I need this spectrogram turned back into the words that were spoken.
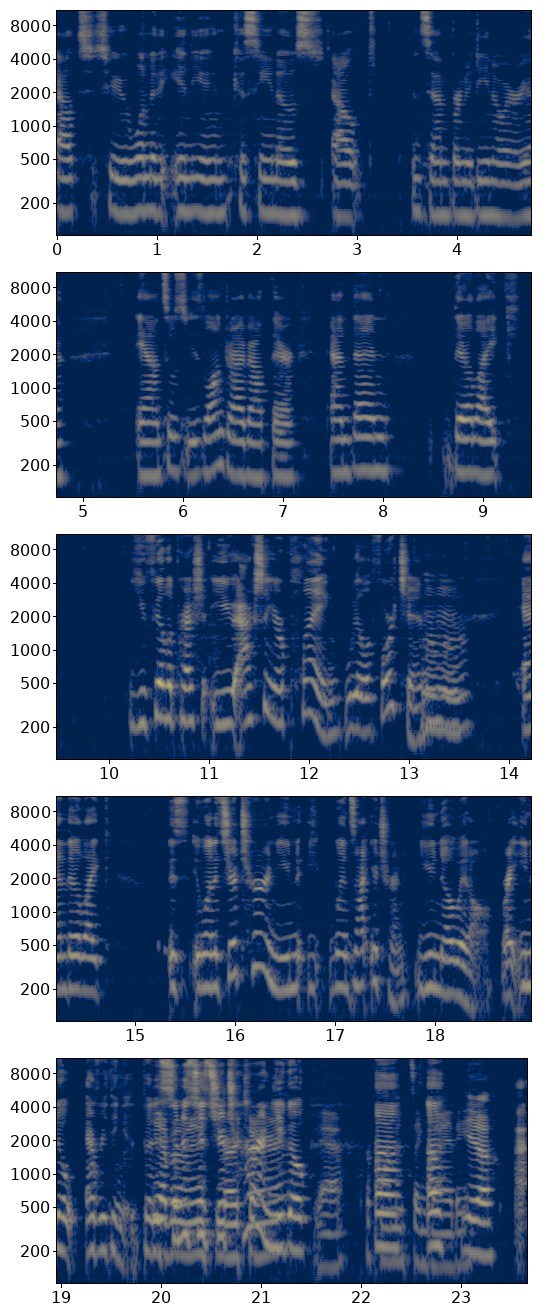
out to one of the Indian casinos out in San Bernardino area, and so it's a long drive out there, and then they're like, you feel the pressure. You actually are playing Wheel of Fortune, Mm-hmm. and they're like. Is, when it's your turn, you, you when it's not your turn, you know it all, right? You know everything. But Yeah, as soon as when it's your turn, you go, yeah, performance uh, anxiety. yeah. I,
